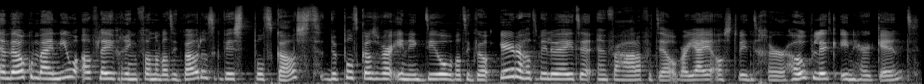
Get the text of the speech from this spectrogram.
en welkom bij een nieuwe aflevering van de Wat ik wou dat ik wist podcast. De podcast waarin ik deel wat ik wel eerder had willen weten en verhalen vertel waar jij je als twintiger hopelijk in herkent.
